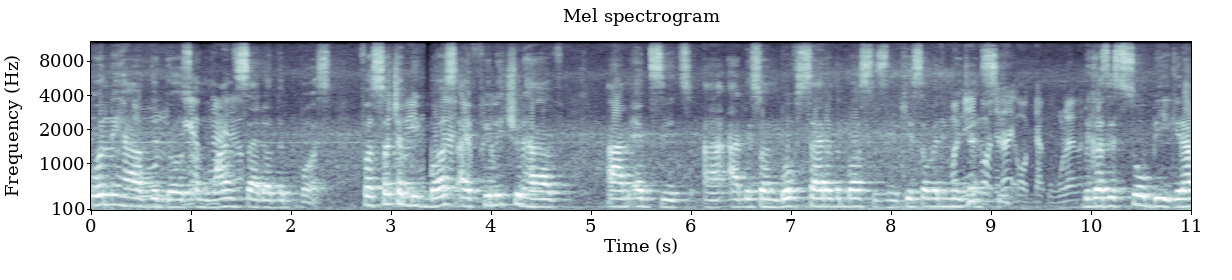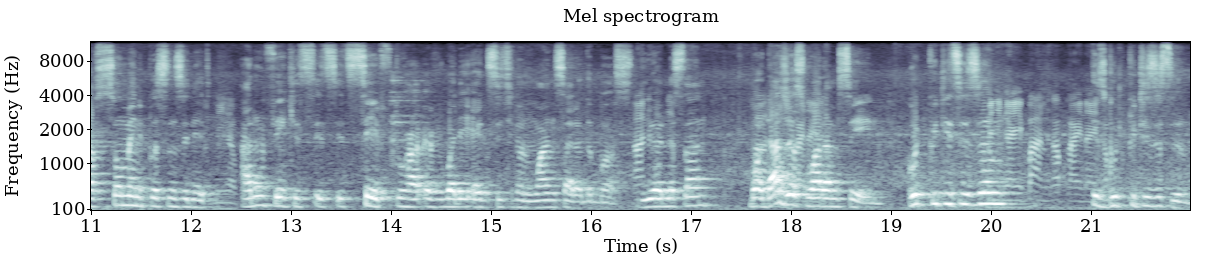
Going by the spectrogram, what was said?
only have the doors on one side of the bus. For such a big bus, I feel it should have um, exits uh, at least on both sides of the buses in case of an emergency. because it's so big it has so many persons in it. I don't think it's, it's, it's safe to have everybody exiting on one side of the bus. Do you understand? But that's just what I'm saying. Good criticism is good criticism.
